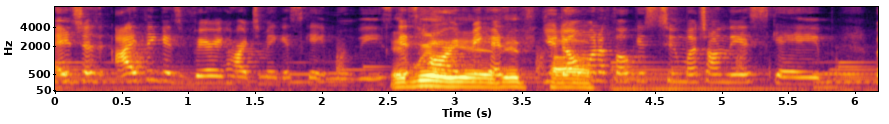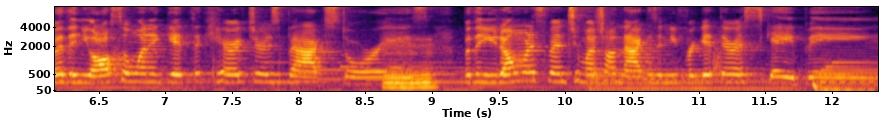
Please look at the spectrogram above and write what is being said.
It's just I think it's very hard to make escape movies. It it's really hard is. because It's you don't want to focus too much on the escape, but then you also want to get the characters' backstories. Mhm. But then you don't want to spend too much on that because then you forget they're escaping.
